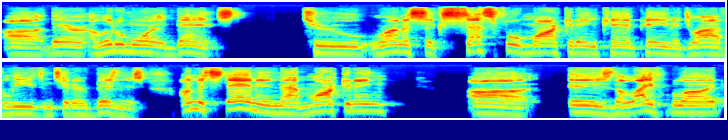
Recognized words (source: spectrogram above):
uh, they're a little more advanced, to run a successful marketing campaign and drive leads into their business, understanding that marketing uh, is the lifeblood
